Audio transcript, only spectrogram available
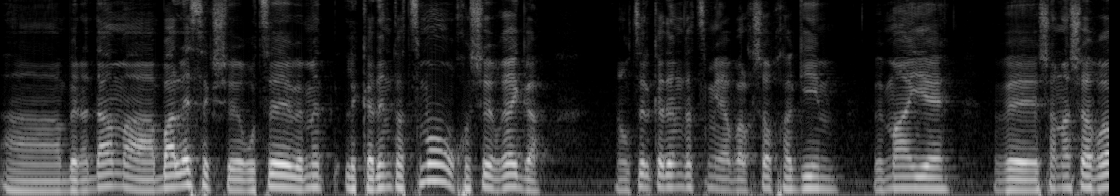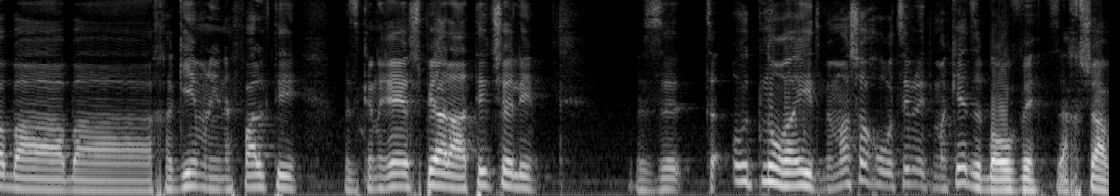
הבן אדם, הבעל עסק שרוצה באמת לקדם את עצמו, הוא חושב, רגע, אני רוצה לקדם את עצמי, אבל עכשיו חגים, ומה יהיה? ושנה שעברה בחגים אני נפלתי, וזה כנראה ישפיע על העתיד שלי, וזה טעות נוראית, ומה שאנחנו רוצים להתמקד זה בהווה, זה עכשיו.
